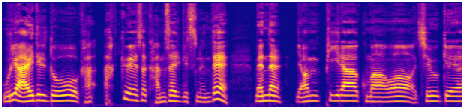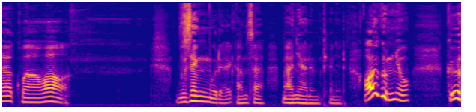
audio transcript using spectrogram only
우리 아이들도 가, 학교에서 감사일기 쓰는데 맨날 연필아 고마워, 지우개야 고마워. 무생물에 감사 많이 하는 편이라. 어이 그럼요. 그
